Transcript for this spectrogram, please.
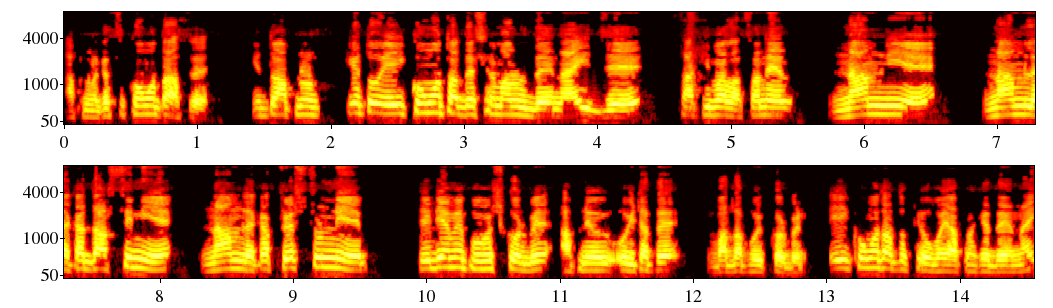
আপনার কাছে ক্ষমতা আছে। কিন্তু আপনাকে তো এই ক্ষমতা দেশের মানুষ দেয় নাই যে সাকিব আল হাসানের নাম নিয়ে, নাম লেখা জার্সি নিয়ে, নাম লেখা ফেস্টুন নিয়ে স্টেডিয়ামে প্রবেশ করবে, আপনি ওই- ওইটাতে বাধা প্রয়োগ করবেন। এই ক্ষমতা তো কেউ ভাই আপনাকে দেয় নাই।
